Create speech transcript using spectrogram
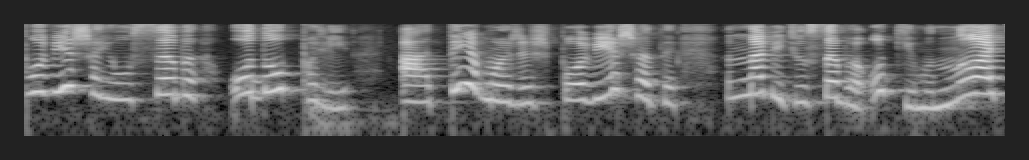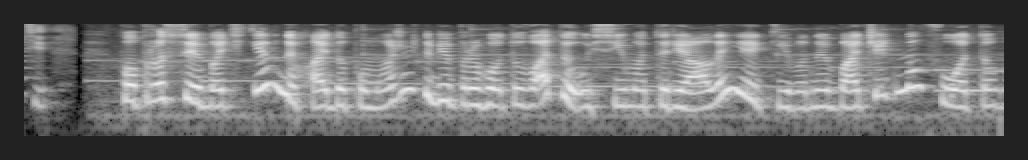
повішаю у себе у дуплі, а ти можеш повішати навіть у себе у кімнаті. Попроси батьків, нехай допоможуть тобі приготувати усі матеріали, які вони бачать на фото.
